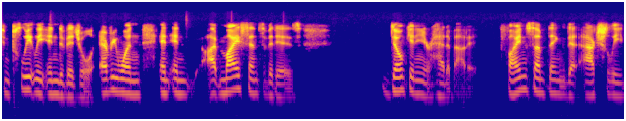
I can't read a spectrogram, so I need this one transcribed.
completely individual. Everyone, and and I, my sense of it is, don't get in your head about it. Find something that actually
